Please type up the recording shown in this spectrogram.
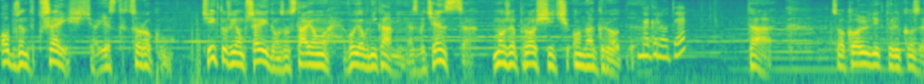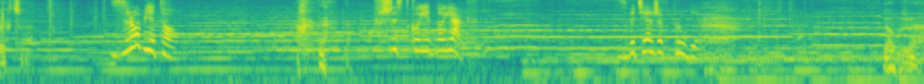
Obrzęd przejścia jest co roku. Ci, którzy ją przejdą, zostają wojownikami, a zwycięzca może prosić o nagrodę. Nagrodę? Tak, cokolwiek tylko zechce. Zrobię to! Wszystko jedno jak. Zwyciężę w próbie. Dobrze.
